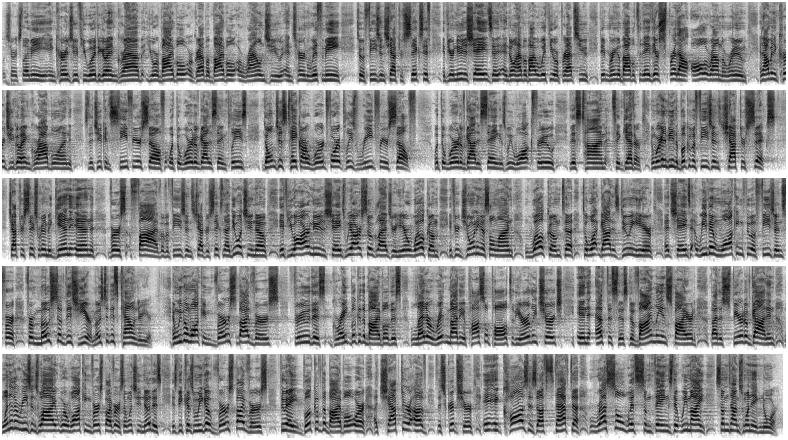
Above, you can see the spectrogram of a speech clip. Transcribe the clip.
Well, church, let me encourage you, if you would, to go ahead and grab your Bible or grab a Bible around you and turn with me to Ephesians chapter 6. If, if you're new to Shades and, and don't have a Bible with you, or perhaps you didn't bring a Bible today, they're spread out all around the room. And I would encourage you to go ahead and grab one so that you can see for yourself what the Word of God is saying. Please don't just take our word for it, please read for yourself what the Word of God is saying as we walk through this time together. And we're going to be in the book of Ephesians, chapter 6. Chapter 6, we're going to begin in verse 5 of Ephesians chapter 6. And I do want you to know if you are new to Shades, we are so glad you're here. Welcome. If you're joining us online, welcome to, to what God is doing here at Shades. We've been walking through Ephesians for, for most of this year, most of this calendar year. And we've been walking verse by verse through this great book of the Bible, this letter written by the Apostle Paul to the early church in Ephesus, divinely inspired by the Spirit of God. And one of the reasons why we're walking verse by verse, I want you to know this, is because when we go verse by verse through a book of the Bible or a chapter of the scripture, it, causes us to have to wrestle with some things that we might sometimes want to ignore.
